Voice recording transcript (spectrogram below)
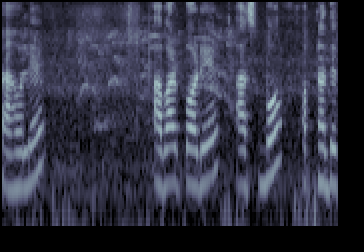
তাহলে আবার পরে আসব আপনাদের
